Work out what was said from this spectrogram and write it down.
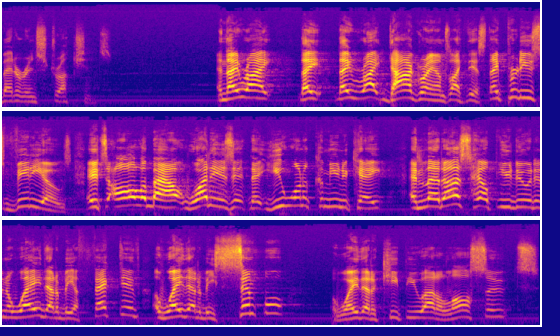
better instructions. And they write they, they write diagrams like this. They produce videos. It's all about what is it that you want to communicate and let us help you do it in a way that'll be effective, a way that'll be simple, a way that'll keep you out of lawsuits.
